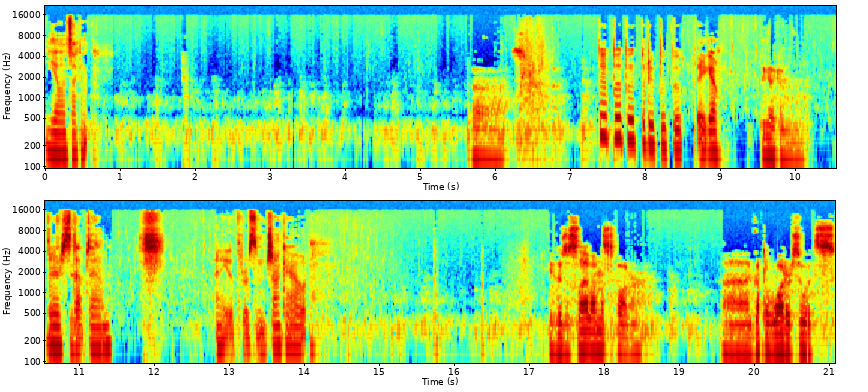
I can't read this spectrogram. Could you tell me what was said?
Yeah, one second. Uh, Boop boop boop boop boop boop. There you go. I think I can. There's step down. I need to throw some junk out. Okay, there's a slab on the spawner. Uh, got the water, so it's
